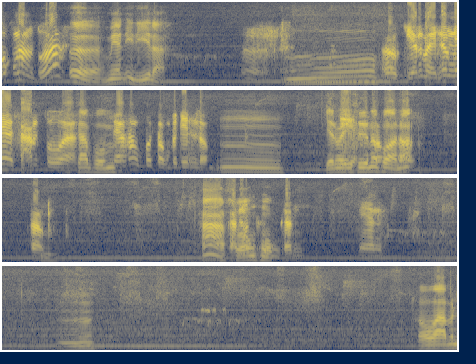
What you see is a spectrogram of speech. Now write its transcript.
หกน้ำตัว เออแม่นอีดีล่ะอืมอืมเอาเขียนไว้น้ำเนี่ยสามตัวครับผม แต่ห้องบ่ต้องประเด็นหรอก อืมเขียนไว้ซื้อเนาะพ่อเนาะครับห้ากันสองหกกันแม่นอืมเพราะว่ามัน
